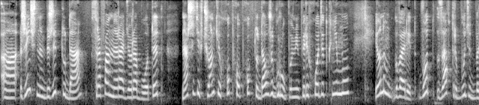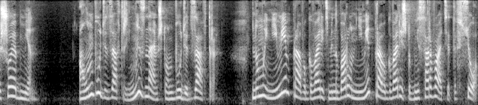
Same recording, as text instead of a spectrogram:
А женщина бежит туда, сарафанное радио работает, наши девчонки хоп-хоп-хоп туда уже группами переходят к нему, и он им говорит, вот завтра будет большой обмен. А он будет завтра, мы знаем, что он будет завтра. Но мы не имеем права говорить, Минобороны не имеет права говорить, чтобы не сорвать это все.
